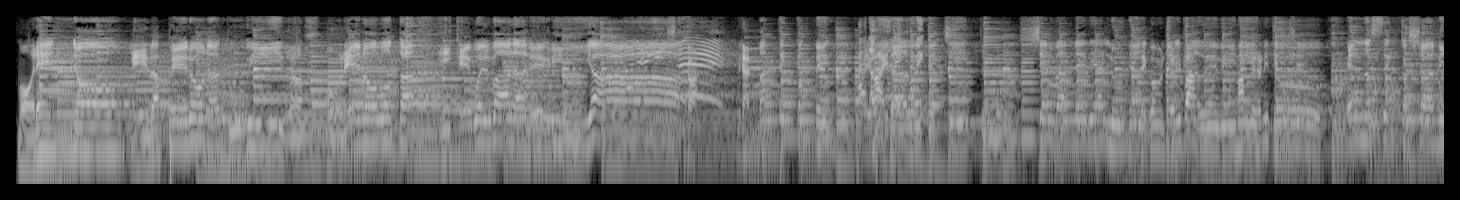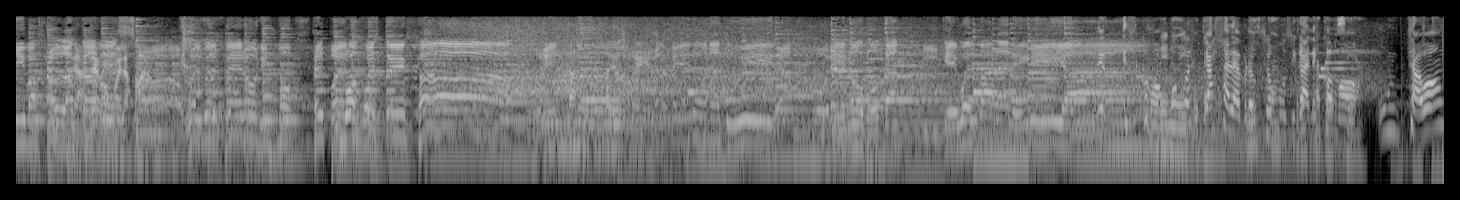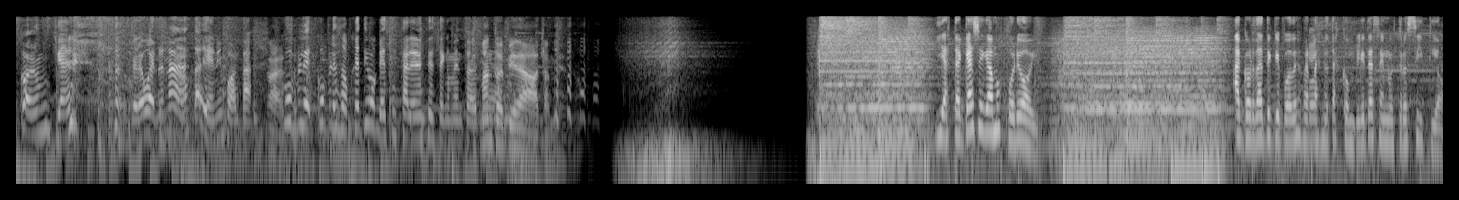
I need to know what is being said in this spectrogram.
Moreno, le das perón a tu vida. Moreno vota y que vuelva la alegría. Mate, café, Ahí luna. Se come un choripán, más peronista imposible. Él no se calla ni baja la Mirá, mirá cómo mueve las cabeza. Vuelve el peronismo, el pueblo festeja. La 62 Perón a tu vida, Moreno vota y que vuelva la alegría. Como un poco escasa la producción musical. Es como un chabón con un piano. Pero bueno, nada, está bien, no importa. Ah, Cumple, cumple su objetivo que es estar en este segmento de Manto de piedad también. Y hasta acá llegamos por hoy. Acordate que podés ver las notas completas en nuestro sitio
